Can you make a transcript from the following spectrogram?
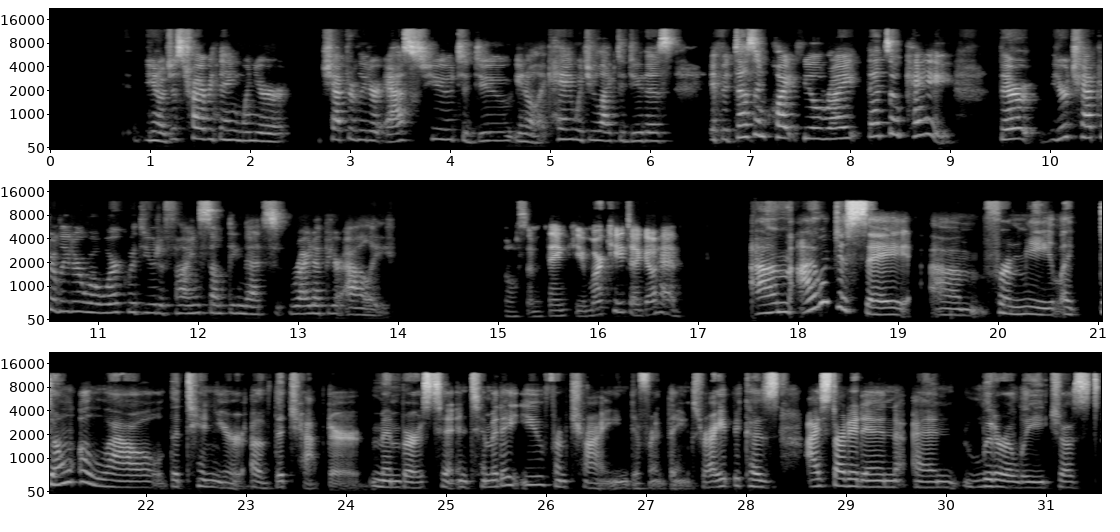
you know, just try everything. When your chapter leader asks you to do, you know, like, hey, would you like to do this? If it doesn't quite feel right, that's okay. There, your chapter leader will work with you to find something that's right up your alley. Awesome. Thank you. Markita, go ahead. Um, I would just say, um, for me, like, don't allow the tenure of the chapter members to intimidate you from trying different things, right? Because I started in and literally just,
